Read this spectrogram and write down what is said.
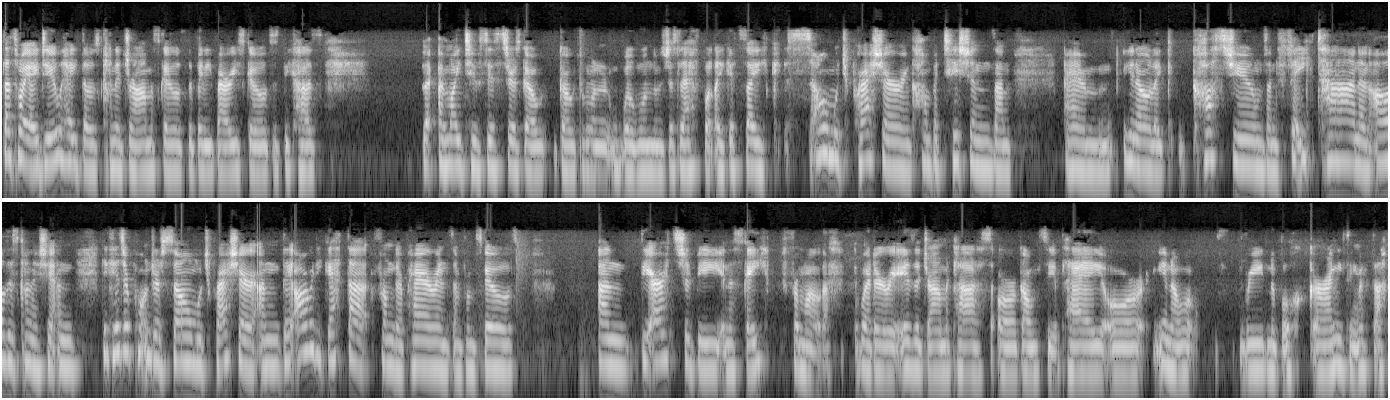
that's why I do hate those kind of drama schools the Billy Barry schools is because like my two sisters go go to one well one of them's just left but like it's like so much pressure and competitions and um you know like costumes and fake tan and all this kind of shit and the kids are put under so much pressure and they already get that from their parents and from schools and the arts should be an escape from all that, whether it is a drama class or going to see a play or you know reading a book or anything like that.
